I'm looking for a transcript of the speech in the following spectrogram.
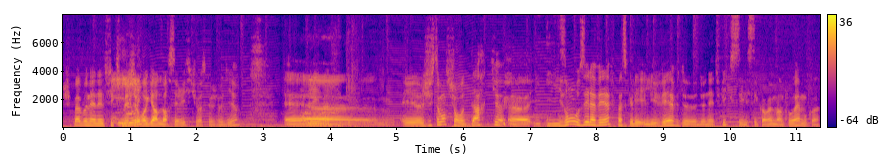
Je suis pas abonné à Netflix, Et mais je regarde leurs séries, si tu vois ce que je veux dire. Euh, Et euh, justement sur Dark, euh, ils ont osé la VF parce que les, les VF de, de Netflix, c'est quand même un poème, quoi.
